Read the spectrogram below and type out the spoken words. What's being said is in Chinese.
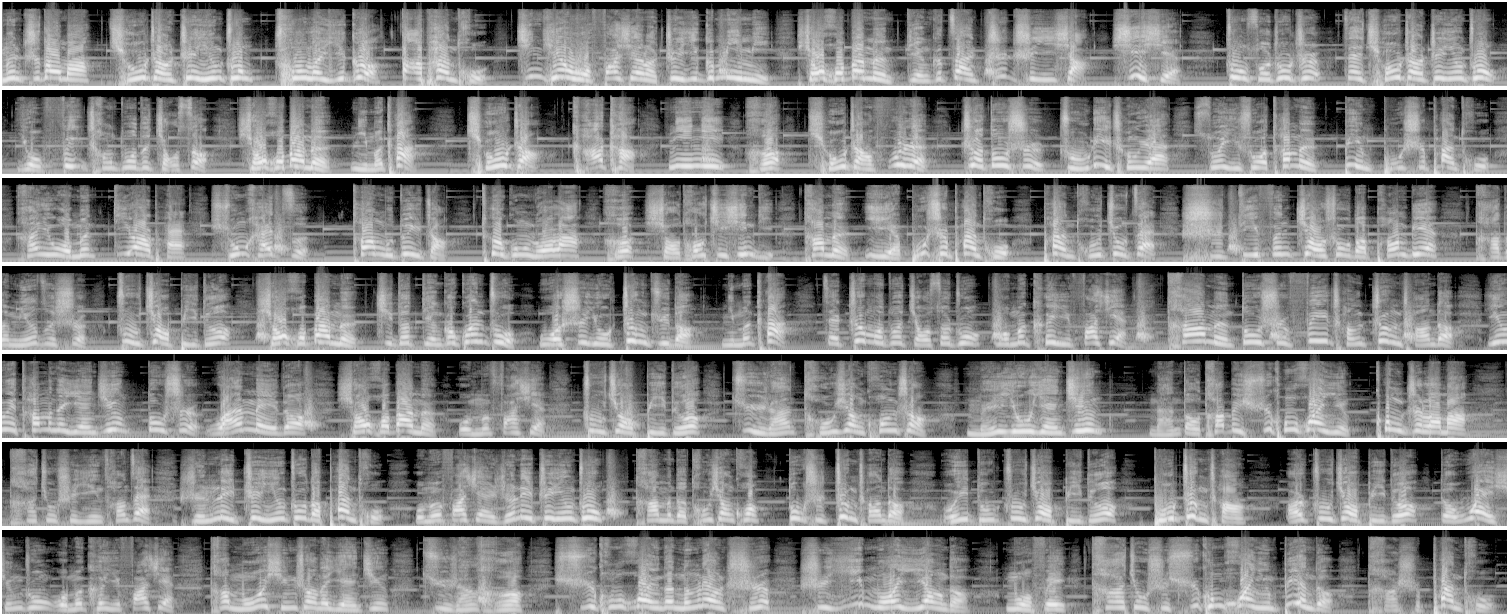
你们知道吗？酋长阵营中出了一个大叛徒。今天我发现了这一个秘密，小伙伴们点个赞支持一下，谢谢。众所周知，在酋长阵营中有非常多的角色，小伙伴们，你们看，酋长卡卡、妮妮和酋长夫人，这都是主力成员，所以说他们并不是叛徒。还有我们第二排熊孩子、汤姆队长。特工罗拉和小淘气辛迪，他们也不是叛徒，叛徒就在史蒂芬教授的旁边，他的名字是助教彼得。小伙伴们记得点个关注，我是有证据的。你们看，在这么多角色中，我们可以发现他们都是非常正常的，因为他们的眼睛都是完美的。小伙伴们，我们发现助教彼得居然头像框上没有眼睛，难道他被虚空幻影？控制了吗？他就是隐藏在人类阵营中的叛徒。我们发现人类阵营中他们的头像框都是正常的，唯独助教彼得不正常。而助教彼得的外形中，我们可以发现他模型上的眼睛居然和虚空幻影的能量池是一模一样的。莫非他就是虚空幻影变的？他是叛徒。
